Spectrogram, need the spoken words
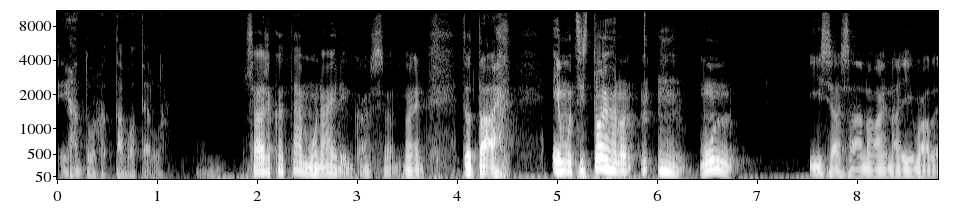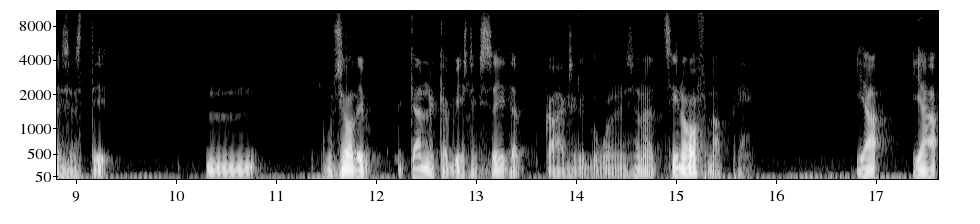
ihan turha tavoitella. Saisiko tämän mun äidin kanssa? Noin. Tota, ei, mutta siis toihan on, mun isä sanoi aina ivallisesti, mm, kun se oli kännykkäbisneksessä itse 80-luvulla, niin sanoi, että siinä on off-nappi. Ja, ja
